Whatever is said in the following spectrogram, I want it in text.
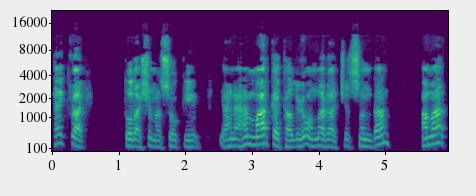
tekrar dolaşıma sokayım. Yani hem marka kalıyor onlar açısından ama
